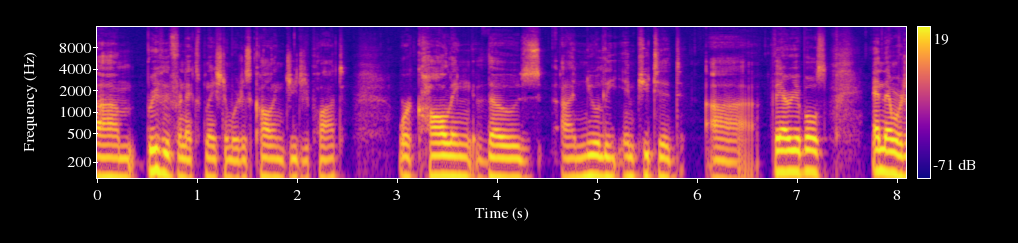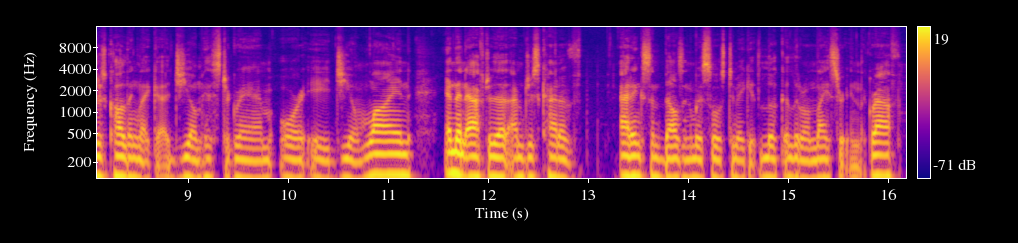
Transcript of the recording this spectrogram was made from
Um, briefly for an explanation, we're just calling ggplot we're calling those uh, newly imputed uh, variables. And then we're just calling like a geom histogram or a geom line. And then after that, I'm just kind of adding some bells and whistles to make it look a little nicer in the graph.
